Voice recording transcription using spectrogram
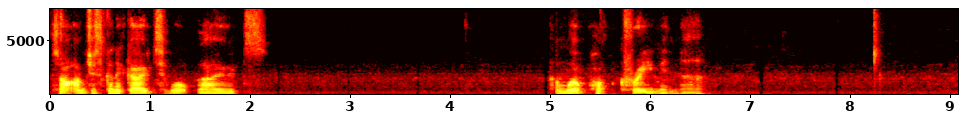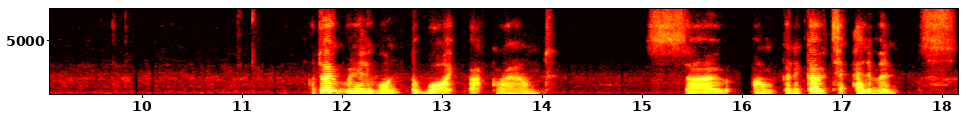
So I'm just going to go to uploads and we'll pop cream in there. I don't really want the white background. So I'm going to go to elements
